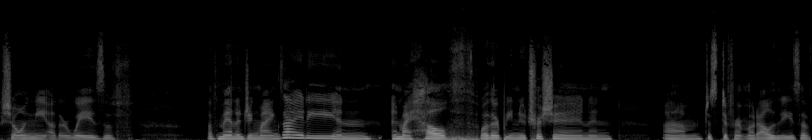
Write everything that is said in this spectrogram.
showing me other ways of of managing my anxiety and and my health, whether it be nutrition and um, just different modalities of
